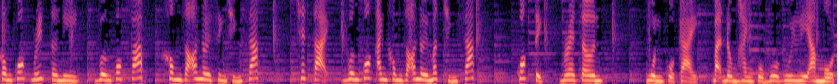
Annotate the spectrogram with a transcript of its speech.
Công quốc Brittany, Vương quốc Pháp, không rõ nơi sinh chính xác Chết tại Vương quốc Anh không rõ nơi mất chính xác. Quốc tịch Breton. Nguồn của cải, bạn đồng hành của vua William I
